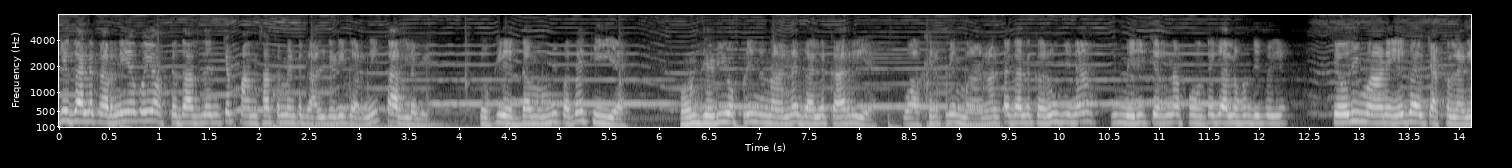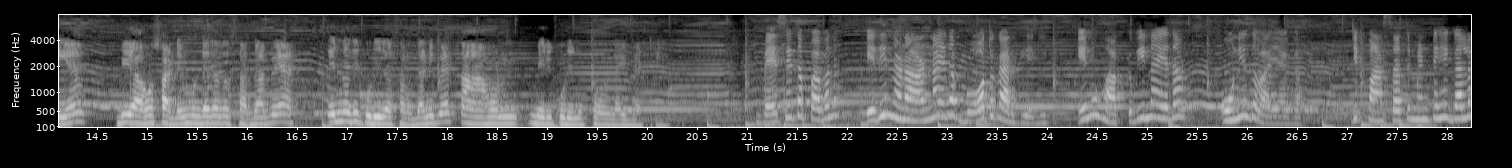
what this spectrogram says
ਜੇ ਗੱਲ ਕਰਨੀ ਹੈ ਕੋਈ ਹਫ਼ਤੇ 10 ਦਿਨ ਚ 5-7 ਮਿੰਟ ਗੱਲ ਜਿਹੜੀ ਕਰਨੀ, ਕਰ ਲਵੇ। ਕਿਉਂਕਿ ਇਦਾਂ ਮੰਮੀ ਪਤਾ ਕੀ ਹੈ ਹੁਣ ਜਿਹੜੀ ਉਹ ਆਪਣੀ ਨਨਾਣ ਨਾਲ ਗੱਲ ਕਰ ਰਹੀ ਹੈ ਉਹ ਆਖਿਰ ਆਪਣੀ ਮਾਂ ਨਾਲ ਤਾਂ ਗੱਲ ਕਰੂਗੀ ਨਾ, ਵੀ ਮੇਰੀ ਕਿਰਨ ਨਾਲ ਫੋਨ ਤੇ ਗੱਲ ਹੁੰਦੀ ਪਈ ਹੈ ਤੇ ਉਹਦੀ ਮਾਂ ਨੇ ਇਹ ਗੱਲ ਚੱਕ ਲੈਣੀ ਹੈ ਵੀ ਆਹੋ ਸਾਡੇ ਮੁੰਡੇ ਦਾ ਤਾਂ ਸਰਦਾ ਪਿਆ, ਇਹਨਾਂ ਦੀ ਕੁੜੀ ਦਾ ਸਰਦਾ ਨਹੀਂ ਪਿਆ, ਤਾਂ ਹੁਣ ਮੇਰੀ ਕੁੜੀ ਨੂੰ ਫੋਨ ਲਾਈ ਬੈਠੀ ਵੈਸੇ ਤਾਂ ਪਵਨ, ਇਹਦੀ ਨਨਾਣ ਨਾ ਇਹਦਾ ਬਹੁਤ ਕਰਦੀ ਹੈਗੀ। ਇਹਨੂੰ ਹੱਕ ਵੀ ਨਾ ਇਹਦਾ, ਉਹ ਨਹੀਂ ਦਵਾਇਆਗਾ ਜੇ 5-7 ਮਿੰਟ ਇਹ ਗੱਲ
